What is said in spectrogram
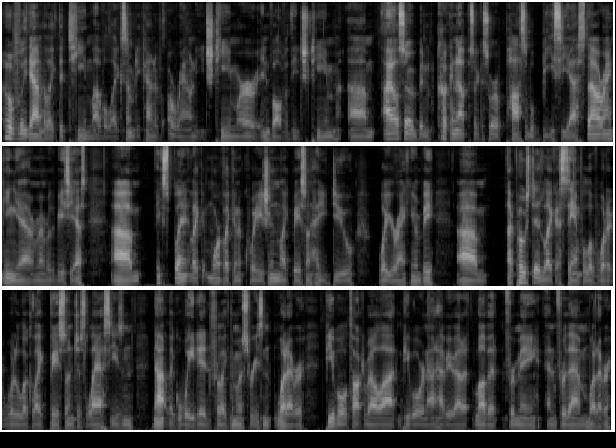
hopefully down to like the team level, like somebody kind of around each team or involved with each team. Um, I also have been cooking up like a sort of possible BCS style ranking. Yeah, remember the BCS? Um, explain it like more of like an equation, like based on how you do what your ranking would be. Um, I posted like a sample of what it would look like based on just last season, not like weighted for like the most recent, whatever. People talked about a lot and people were not happy about it. Love it for me and for them, whatever.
